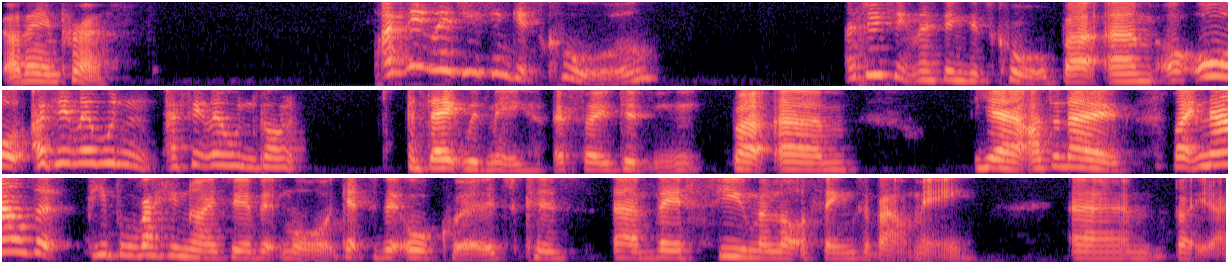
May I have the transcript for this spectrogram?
Are they impressed? I think they do think it's cool. I do think they think it's cool, but um, or, or I think they wouldn't. I think they wouldn't go on a date with me if they didn't. But um, yeah, I don't know. Like now that people recognise me a bit more, it gets a bit awkward because um, they assume a lot of things about me. Um, but yeah,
